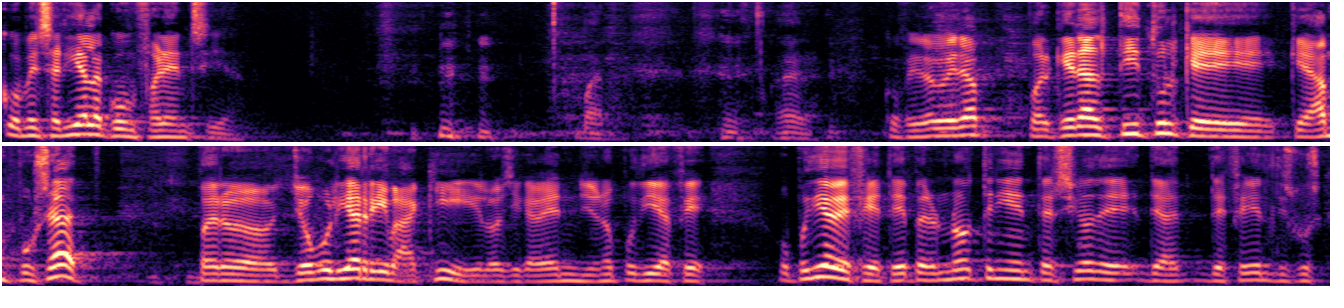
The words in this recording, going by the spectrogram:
començaria la conferència. bueno, a veure, conferència era perquè era el títol que, que han posat, però jo volia arribar aquí, lògicament, jo no podia fer... Ho podia haver fet, eh, però no tenia intenció de, de, de fer el discurs.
